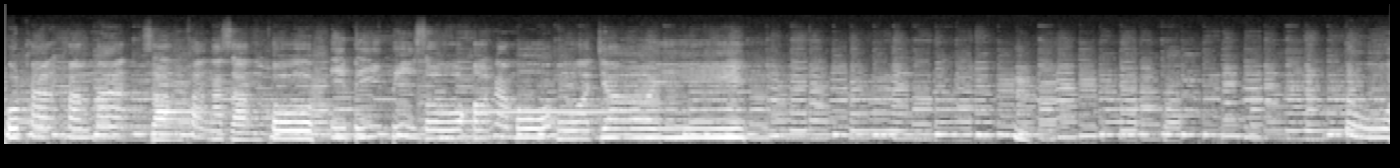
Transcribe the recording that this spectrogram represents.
พุทธธรรมะสังฆะสังโฆอิติปิโสขอนะโมหัวใจตัว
